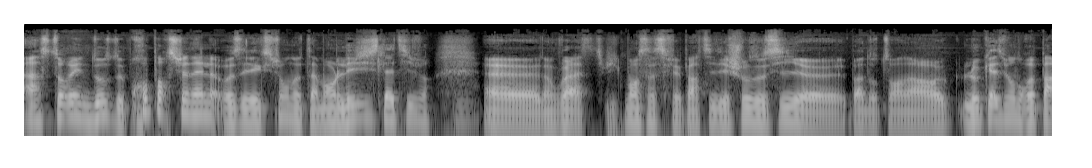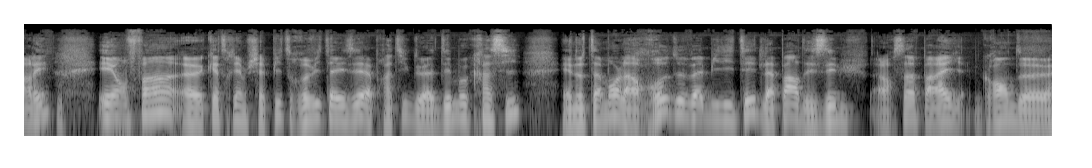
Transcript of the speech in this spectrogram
instaurer une dose de proportionnel aux élections, notamment législatives. Euh, donc voilà, typiquement ça, ça fait partie des choses aussi euh, bah, dont on aura l'occasion de reparler. Et enfin, quatrième chapitre, revitaliser la pratique de la démocratie et notamment la redevabilité de la part des élus. Alors ça, pareil, grande euh,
